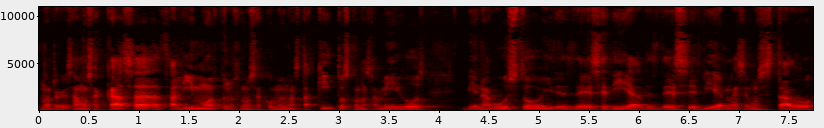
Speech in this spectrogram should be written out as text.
Nos regresamos a casa, salimos, pues nos fuimos a comer unos taquitos con los amigos, bien a gusto. Y desde ese día, desde ese viernes, hemos estado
